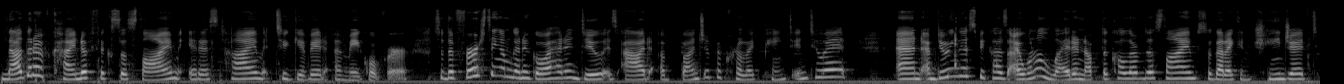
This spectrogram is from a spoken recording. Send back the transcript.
Now that I've kind of fixed the slime, it is time to give it a makeover. So the first thing I'm going to go ahead and do is add a bunch of acrylic paint into it. And I'm doing this because I want to lighten up the color of the slime so that I can change it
